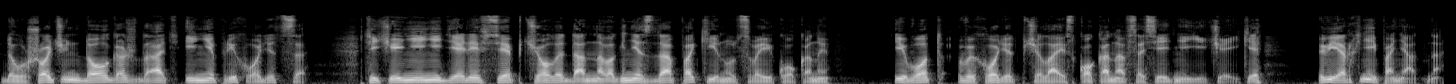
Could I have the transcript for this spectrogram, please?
Да уж очень долго ждать и не приходится. В течение недели все пчелы данного гнезда покинут свои коконы. И вот выходит пчела из кокона в соседней ячейке, верхней, понятно.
